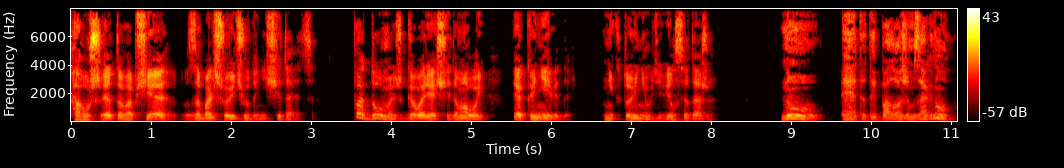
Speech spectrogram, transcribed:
А уж это вообще за большое чудо не считается. Подумаешь, говорящий домовой, эко-невидаль. Никто и не удивился даже. «Ну, это ты, положим, загнул»,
